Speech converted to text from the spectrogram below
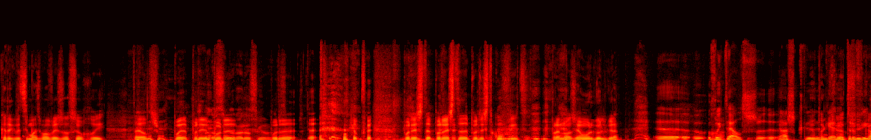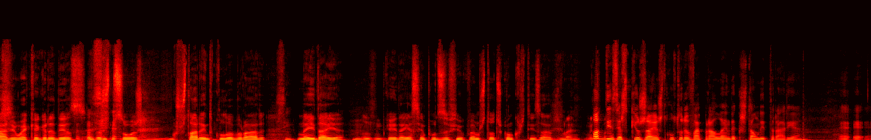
quero agradecer mais uma vez ao Sr. Rui Teles por, por, por, por, por, este, por, convite. Para nós é um orgulho grande. Uh, Rui Teles, uh, acho que eu tenho quer que retificar, eu é que agradeço as pessoas gostarem de colaborar Sim. na ideia, uhum. porque a ideia é sempre o desafio que vamos todos concretizar. Não é? Pode dizer-se que o Joias de Cultura vai para além da questão literária? É, é,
